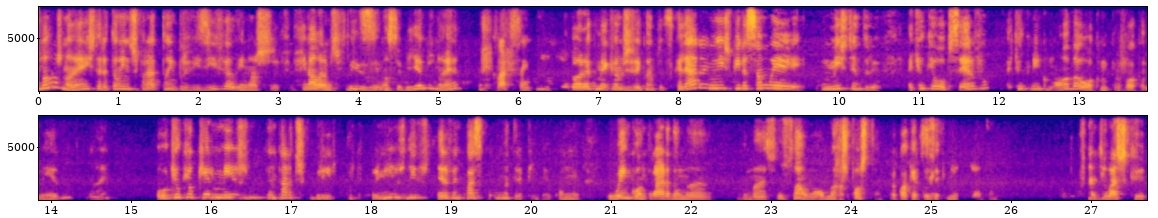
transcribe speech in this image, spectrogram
nós, não é? Isto era tão inesperado, tão imprevisível e nós afinal éramos felizes e não sabíamos, não é? Claro que sim. E agora como é que vamos ver quanto? Se calhar a minha inspiração é um misto entre aquilo que eu observo, aquilo que me incomoda ou que me provoca medo, não é? ou aquilo que eu quero mesmo tentar descobrir, porque para mim os livros servem quase como uma terapia, como o encontrar de uma, de uma solução ou uma resposta para qualquer coisa Sim. que me inquieta. Portanto, eu acho que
